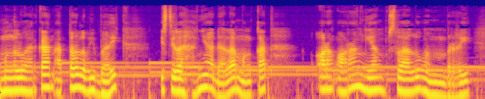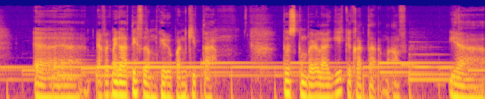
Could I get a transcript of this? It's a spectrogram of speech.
mengeluarkan atau lebih baik istilahnya adalah mengkat orang-orang yang selalu memberi uh, efek negatif dalam kehidupan kita. Terus kembali lagi ke kata maaf ya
